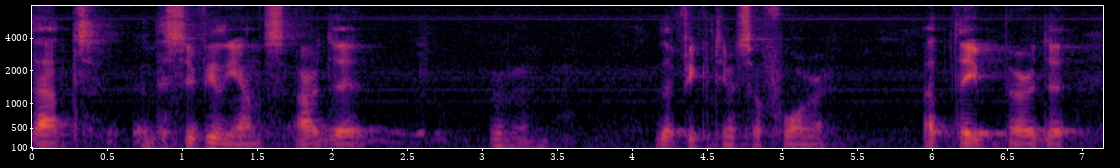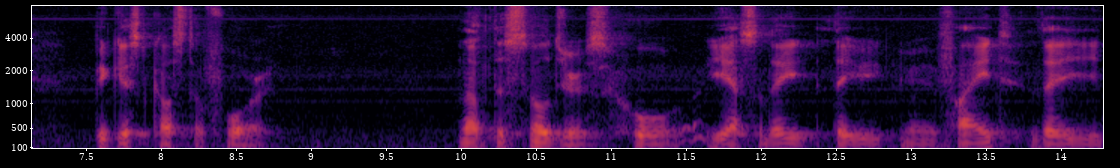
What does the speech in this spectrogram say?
that the civilians are the uh, the victims of war, that they bear the biggest cost of war. Not the soldiers who, yes, they, they uh, fight, they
